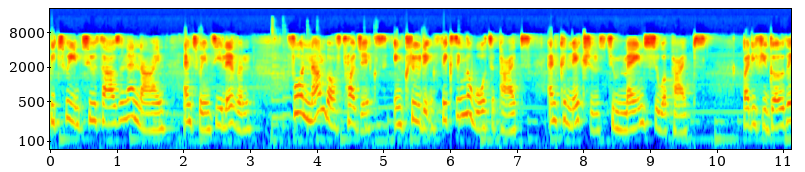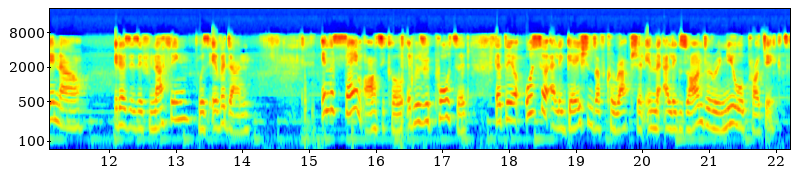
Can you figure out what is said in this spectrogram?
between 2009 and 2011 for a number of projects, including fixing the water pipes and connections to main sewer pipes. But if you go there now, it is as if nothing was ever done. In the same article, it was reported that there are also allegations of corruption in the Alexandra Renewal Project,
